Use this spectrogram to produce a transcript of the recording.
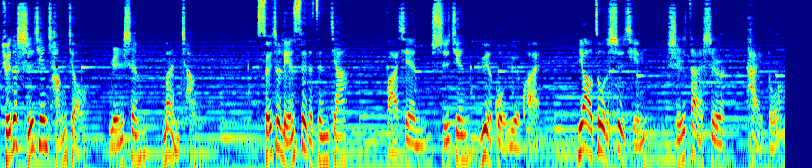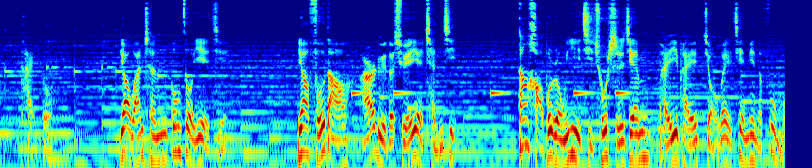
觉得时间长久，人生漫长。随着年岁的增加，发现时间越过越快，要做的事情实在是太多太多，要完成工作业绩，要辅导儿女的学业成绩。当好不容易挤出时间陪一陪久未见面的父母，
